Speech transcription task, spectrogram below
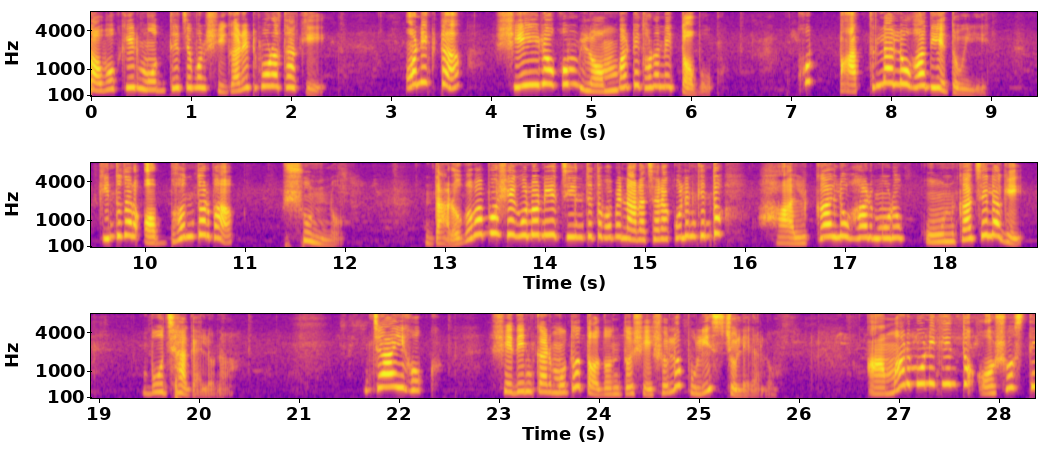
তবকের মধ্যে যেমন সিগারেট মোড়া থাকে, অনেকটা সেই রকম লম্বাটে ধরনের তবক। খুব পাতলা লোহা দিয়ে তৈরি, কিন্তু তার অভ্যন্তর ভাগ শূন্য। দারোগাবাবু সেগুলো নিয়ে চিন্তিতভাবে নাড়াচাড়া করলেন, কিন্তু হালকা লোহার মোড়ো কোন কাজে লাগে বোঝা গেল না। যাই হোক, সেদিনকার মতো তদন্ত শেষ হলো, পুলিশ চলে গেল। আমার মনে কিন্তু অস্বস্তি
